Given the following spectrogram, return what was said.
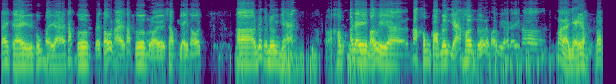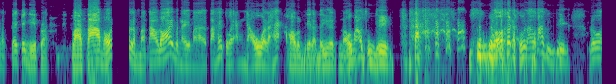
trái cây để cúng bà già để thắp hương. Để tối nay thắp hương rồi xong vậy thôi. À, rất là đơn giản không ở đây bởi vì à, nó không còn đơn giản hơn nữa là bởi vì ở đây nó nó là vậy rồi đó là cái cái nghiệp rồi. Và tao mỗi lần mà tao đói bên này mà tao thấy tụi ăn nhậu hoặc là hát hò bên kia là tự nhiên nổi máu sung thiên. Nổi nổi máu sung thiên. Nó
